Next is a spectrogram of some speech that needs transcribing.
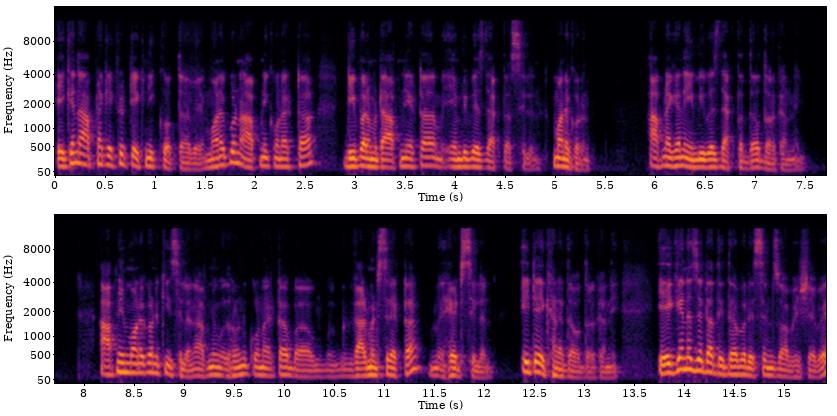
এখানে আপনাকে একটু টেকনিক করতে হবে। মনে করুন আপনি কোনো একটা ডিপার্টমেন্টে আপনি একটা এমবিবিএস ডাক্তার ছিলেন। মনে করুন। আপনার এখানে এমবিবিএস ডাক্তার দেওয়ার দরকার নেই। আপনি মনে করেন কি ছিলেন? আপনি ধরুন কোনো একটা গার্মেন্টসের একটা হেড ছিলেন। এটা এখানে দেওয়ার দরকার নেই। এখানে যেটা দিতে হবে রিসেন্ট জব হিসেবে,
